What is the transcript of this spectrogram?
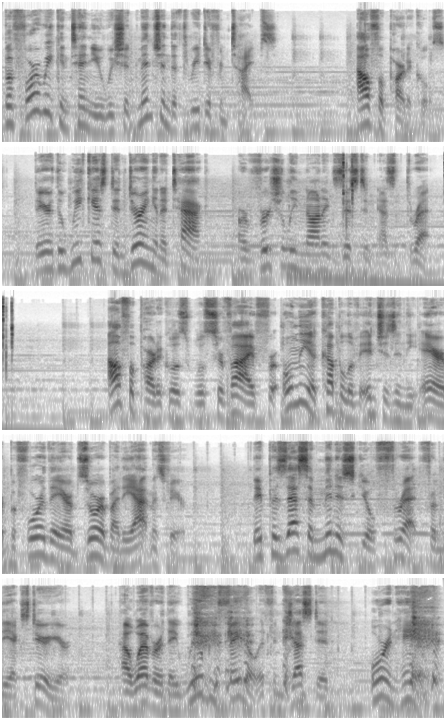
Before we continue, we should mention the three different types. Alpha particles. They are the weakest and during an attack are virtually non-existent as a threat. Alpha particles will survive for only a couple of inches in the air before they are absorbed by the atmosphere. They possess a minuscule threat from the exterior. However, they will be fatal if ingested or inhaled.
